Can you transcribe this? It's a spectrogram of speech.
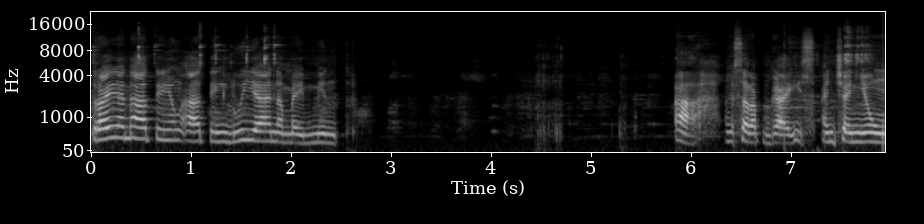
Try na natin yung ating luya na may mint. Ah, ang sarap guys. Andyan yung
